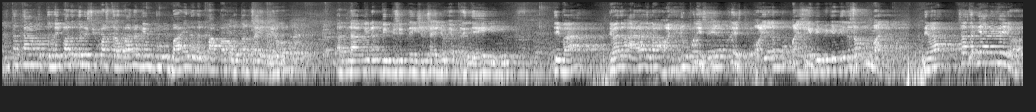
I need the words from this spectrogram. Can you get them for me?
Natatakot tuloy, para tuloy si pastor, parang yung Bombay na nagpapautang sa inyo at lagi nang bibisitation sa inyo everyday. Di ba? Di ba? Nang araw, di ba? O, ayan yung pulis, ayan yung pulis. O, ayan ang Bombay. Sige, bibigyan kita sa Bombay. Di ba? Sa nangyari ngayon,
